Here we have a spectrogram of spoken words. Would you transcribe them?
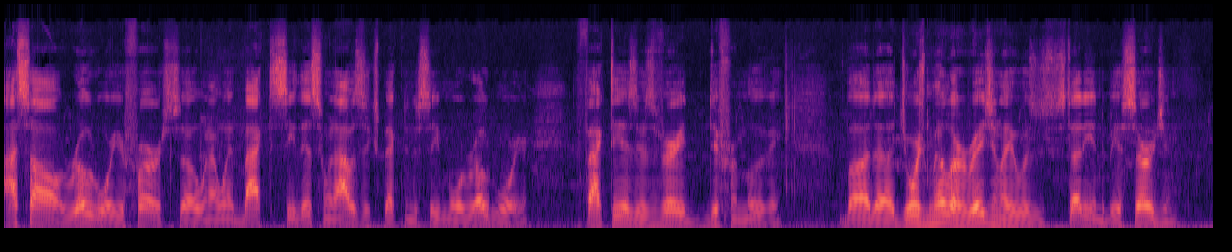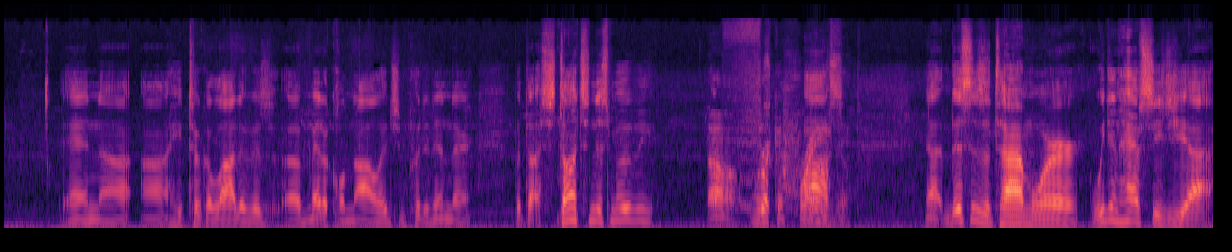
I saw Road Warrior first, so when I went back to see this one, I was expecting to see more Road Warrior. The fact is, it was a very different movie. But uh, George Miller originally was studying to be a surgeon, and uh, uh, he took a lot of his uh, medical knowledge and put it in there. But the stunts in this movie, Oh, freaking awesome. Now this is a time where we didn't have CGI,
